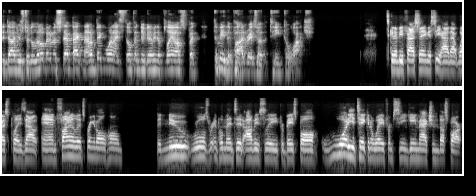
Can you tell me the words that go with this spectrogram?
the Dodgers took a little bit of a step back, not a big one. I still think they're going to be in the playoffs, but to me, the Padres are the team to watch. It's going to be fascinating to see how that West plays out. And finally, let's bring it all home. The new rules were implemented, obviously, for baseball. What are you taking away from seeing game action thus far?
